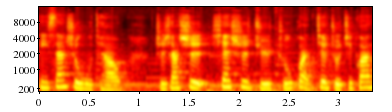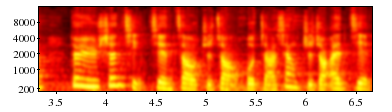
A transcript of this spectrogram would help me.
第三十五条，直辖市、县市局主管建筑机关对于申请建造执照或杂项执照案件，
